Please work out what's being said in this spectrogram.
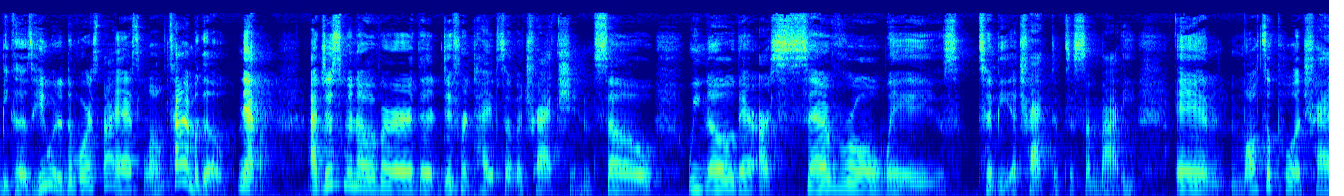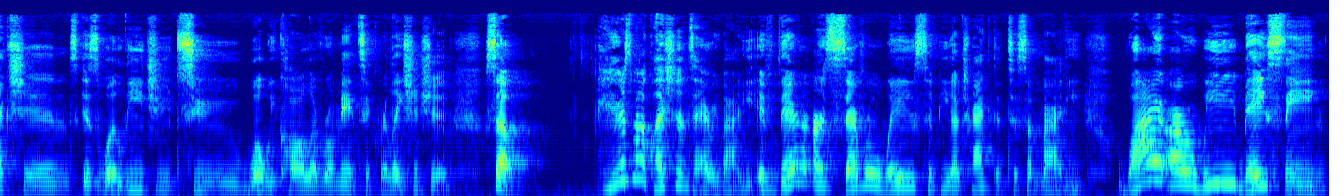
because he would have divorced my ass a long time ago. Now, I just went over the different types of attraction. So we know there are several ways to be attracted to somebody. And multiple attractions is what leads you to what we call a romantic relationship. So, here's my question to everybody if there are several ways to be attracted to somebody, why are we basing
